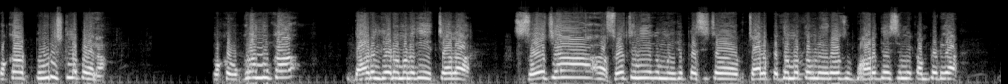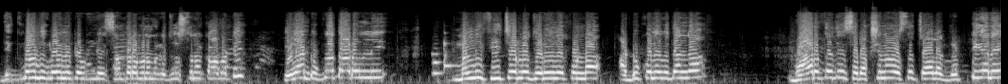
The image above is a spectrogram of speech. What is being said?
ఒక టూరిస్టుల పైన ఒక ఉగ్రముఖ దాడులు చేయడం అనేది చాలా శోచ శోచనీయం అని చెప్పేసి చాలా పెద్ద మొత్తంలో ఈరోజు భారతదేశమే కంప్లీట్గా దిగ్బాంధకులైనటువంటి దిగ్భ్రాంతికి సందర్భం మనం చూస్తున్నాం కాబట్టి ఇలాంటి ఉగ్రదాడుల్ని మళ్ళీ ఫ్యూచర్లో జరగలేకుండా జరగకుండా అడ్డుకునే విధంగా భారతదేశ రక్షణ వ్యవస్థ చాలా గట్టిగానే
